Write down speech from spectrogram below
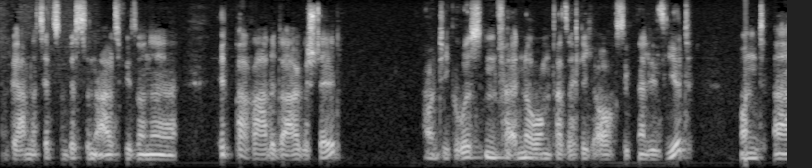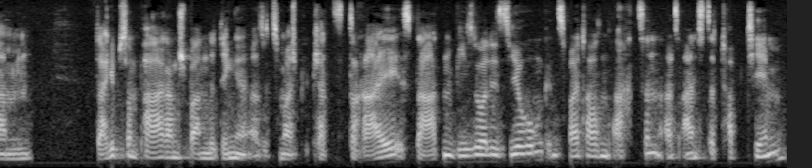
Und wir haben das jetzt ein bisschen als wie so eine Hitparade dargestellt und die größten Veränderungen tatsächlich auch signalisiert. Und ähm, da gibt es so ein paar ganz spannende Dinge. Also zum Beispiel Platz 3 ist Datenvisualisierung in 2018 als eines der Top-Themen.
